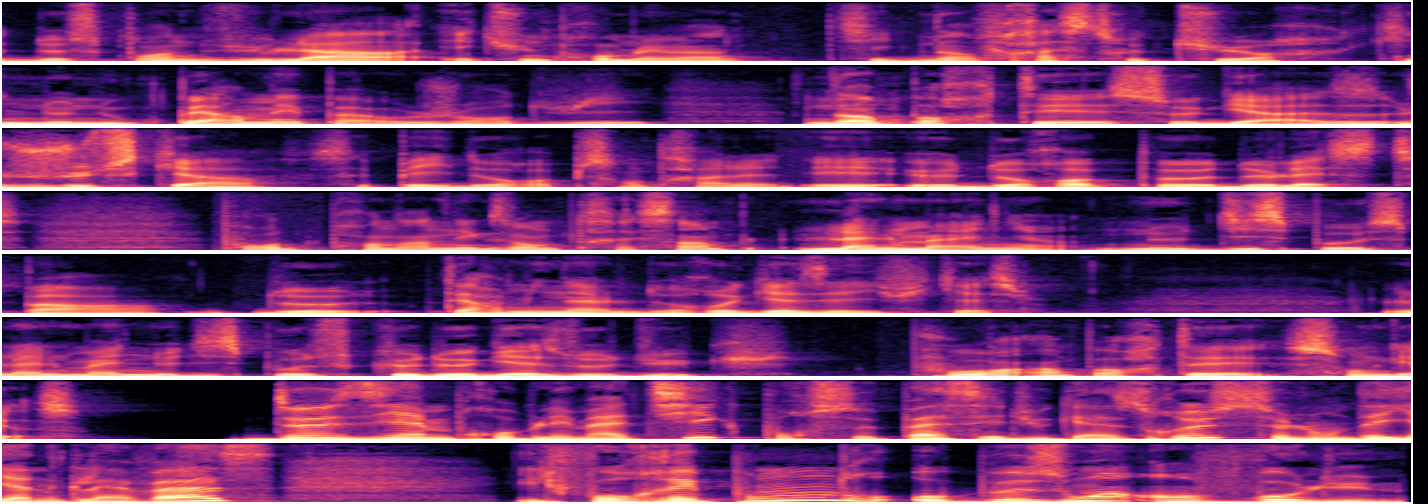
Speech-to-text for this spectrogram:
de ce point de vue-là est une problématique d'infrastructure qui ne nous permet pas aujourd'hui d'importer ce gaz jusqu'à ces pays d'Europe centrale et euh, d'Europe euh, de l'Est. Pour prendre un exemple très simple, l'Allemagne ne dispose pas de terminal de regazéification. L'Allemagne ne dispose que de gazoducs pour importer son gaz. Deuxième problématique pour se passer du gaz russe, selon Dejan Glavas, il faut répondre aux besoins en volume,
